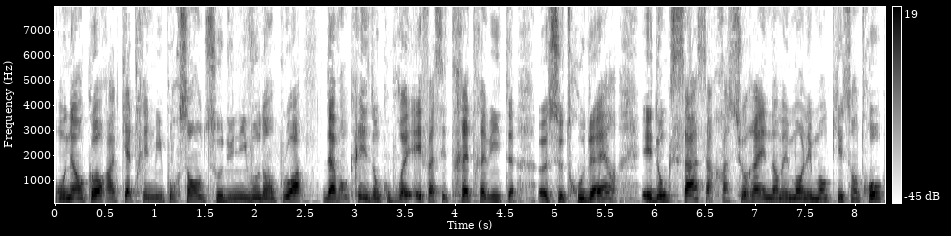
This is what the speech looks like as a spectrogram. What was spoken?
on est encore à 4,5% en dessous du niveau d'emploi d'avant crise. Donc on pourrait effacer très très vite euh, ce trou d'air. Et donc ça, ça rassurerait énormément les banquiers centraux,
